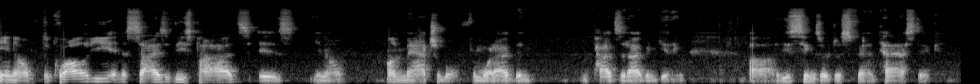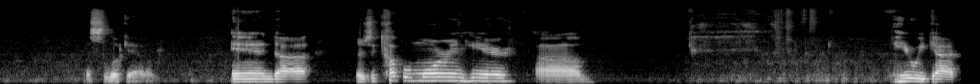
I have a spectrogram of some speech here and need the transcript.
you know, the quality and the size of these pods is, you know, unmatchable from what I've been, the pods that I've been getting. Uh, these things are just fantastic. Let's look at them. And uh, there's a couple more in here. Um, here we got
